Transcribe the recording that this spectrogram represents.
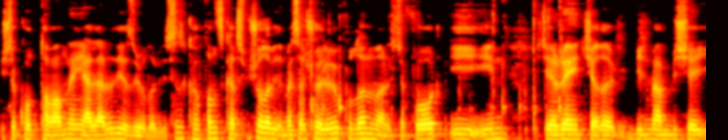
işte kod tamamlayan yerlerde de yazıyor olabilirsiniz. Kafanız karışmış olabilir. Mesela şöyle bir kullanım var işte for, i, in, işte range ya da bilmem bir şey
